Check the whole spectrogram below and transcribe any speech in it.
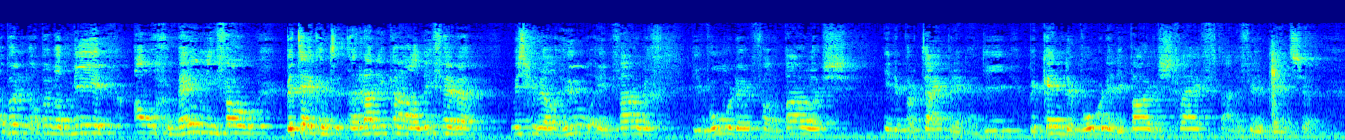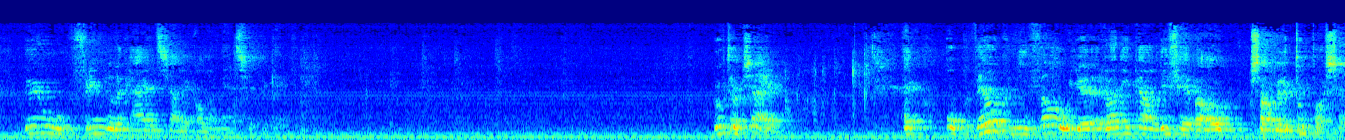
Op een, op een wat meer algemeen niveau betekent radicaal liefhebben misschien wel heel eenvoudig die woorden van Paulus in de praktijk brengen. Die bekende woorden die Paulus schrijft aan de Filippenzen. Uw vriendelijkheid zij alle mensen Hoe het ook zij. Op welk niveau je radicaal liefhebben ook zou willen toepassen.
